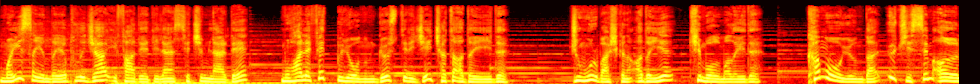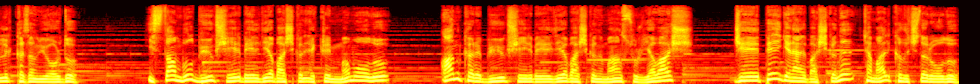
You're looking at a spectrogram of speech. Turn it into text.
Mayıs ayında yapılacağı ifade edilen seçimlerde muhalefet bloğunun göstereceği çatı adayıydı. Cumhurbaşkanı adayı kim olmalıydı? Kamuoyunda 3 isim ağırlık kazanıyordu. İstanbul Büyükşehir Belediye Başkanı Ekrem İmamoğlu, Ankara Büyükşehir Belediye Başkanı Mansur Yavaş, CHP Genel Başkanı Kemal Kılıçdaroğlu.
